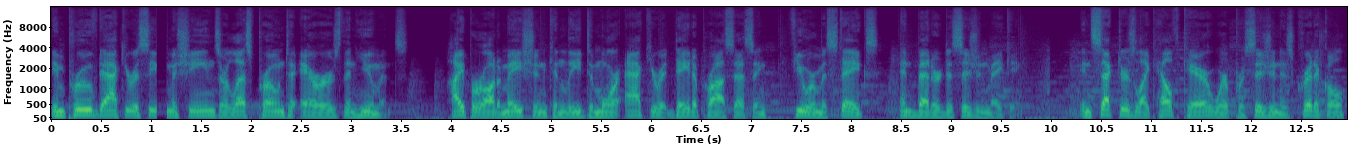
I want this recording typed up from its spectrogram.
Improved accuracy machines are less prone to errors than humans. Hyperautomation can lead to more accurate data processing, fewer mistakes, and better decision-making. In sectors like healthcare where precision is critical,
